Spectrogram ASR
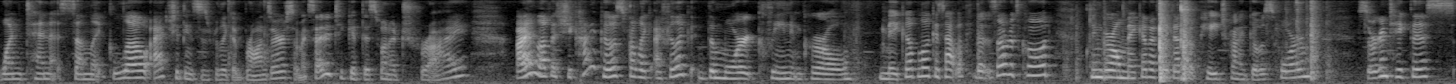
110 Sunlit Glow. I actually think this is really good bronzer, so I'm excited to give this one a try. I love it. She kind of goes for like I feel like the more clean girl makeup look. Is that what is that what it's called? Clean girl makeup. I like that's what Paige kind of goes for. So we're gonna take this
